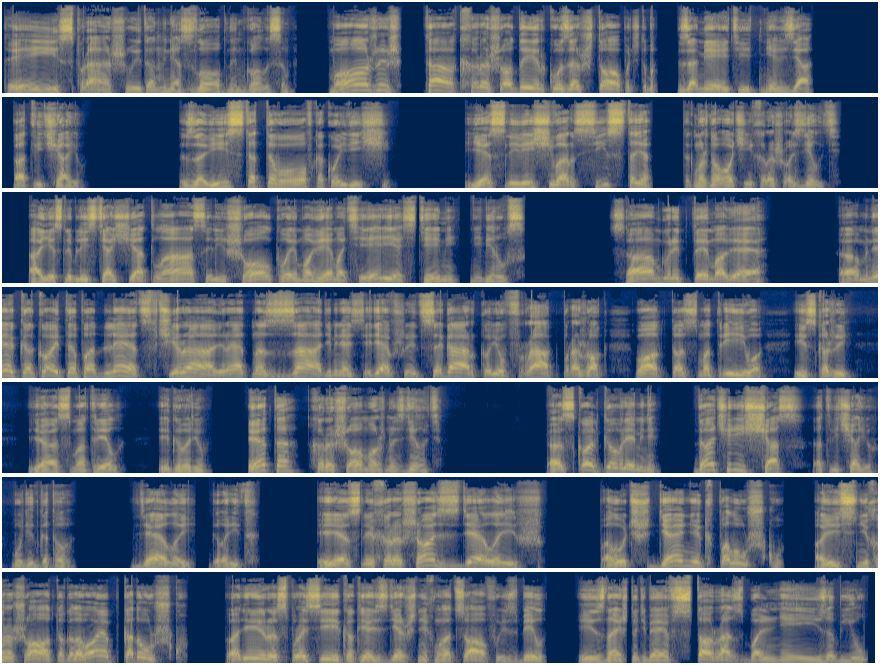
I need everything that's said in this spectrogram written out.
«Ты, — спрашивает он меня злобным голосом, — можешь так хорошо дырку заштопать, чтобы заметить нельзя?» Отвечаю. Зависит от того, в какой вещи. Если вещь ворсистая, так можно очень хорошо сделать. А если блестящий атлас или шелковая мове материя, с теми не берусь. Сам, говорит, ты мове. А мне какой-то подлец вчера, вероятно, сзади меня сидевший, цигаркою фраг прожег. Вот-то смотри его и скажи. Я смотрел и говорю, это хорошо можно сделать. А сколько времени? Да через час, отвечаю, будет готово. Делай, говорит. И если хорошо сделаешь, получишь денег полушку, а если нехорошо, то головой об кадушку. Поди расспроси, как я здешних молодцов избил, и знай, что тебя я в сто раз больнее изобью.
